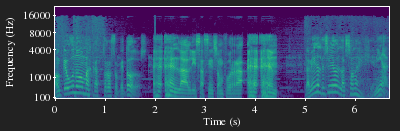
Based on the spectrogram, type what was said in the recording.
Aunque uno más castroso que todos. la Lisa Simpson furra. También el diseño de las zonas es genial,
